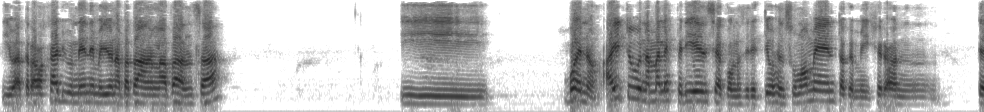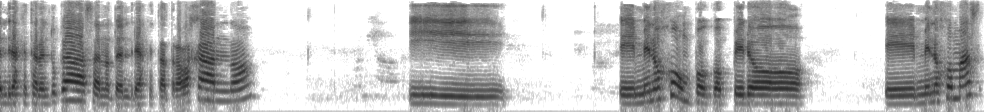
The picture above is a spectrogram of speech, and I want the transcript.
iba a trabajar y un nene me dio una patada en la panza. Y bueno, ahí tuve una mala experiencia con los directivos en su momento, que me dijeron, tendrías que estar en tu casa, no tendrías que estar trabajando y eh, me enojó un poco, pero eh, me enojó más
